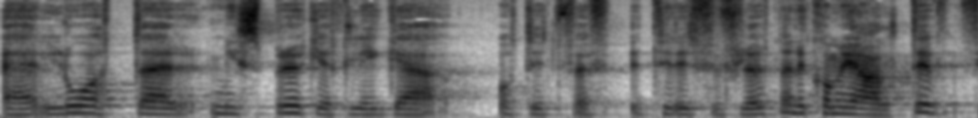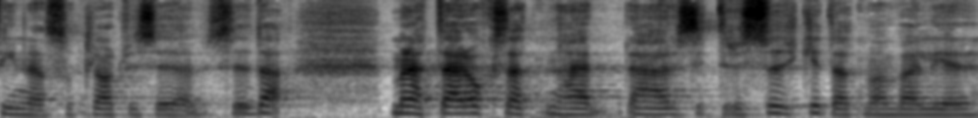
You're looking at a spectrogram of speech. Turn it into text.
eh, låter missbruket ligga åt ditt för, till ditt förflutna. Det kommer ju alltid finnas såklart vid sida vid sida. Men att det är också att den här, det här sitter i psyket, att man väljer,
